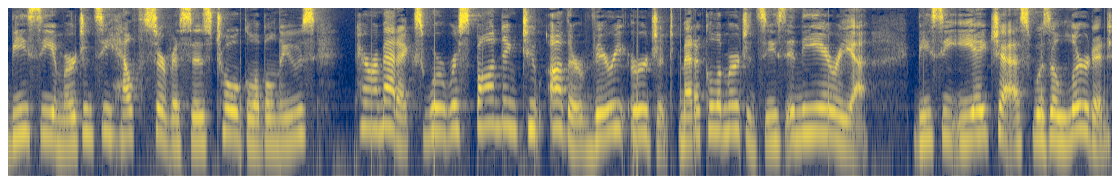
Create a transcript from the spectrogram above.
BC Emergency Health Services told Global News paramedics were responding to other very urgent medical emergencies in the area. BCEHS was alerted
